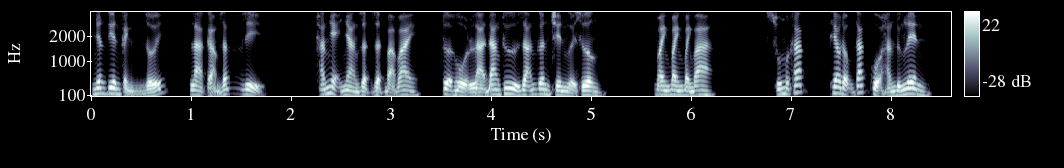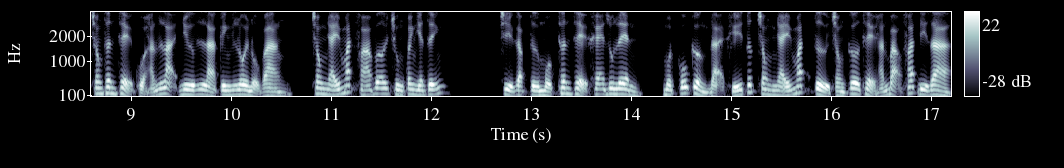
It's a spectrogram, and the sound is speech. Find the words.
nhân tiên cảnh giới là cảm giác gì? Hắn nhẹ nhàng giật giật bà vai, tựa hồ là đang thư giãn gân trên người xương. Bành bành bành ba. Xuống một khắc, theo động tác của hắn đứng lên, trong thân thể của hắn lại như là kinh lôi nổ vang, trong nháy mắt phá vỡ chung quanh yên tĩnh. Chỉ gặp từ một thân thể khe run lên, một cỗ cường đại khí tức trong nháy mắt từ trong cơ thể hắn bạo phát đi ra,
